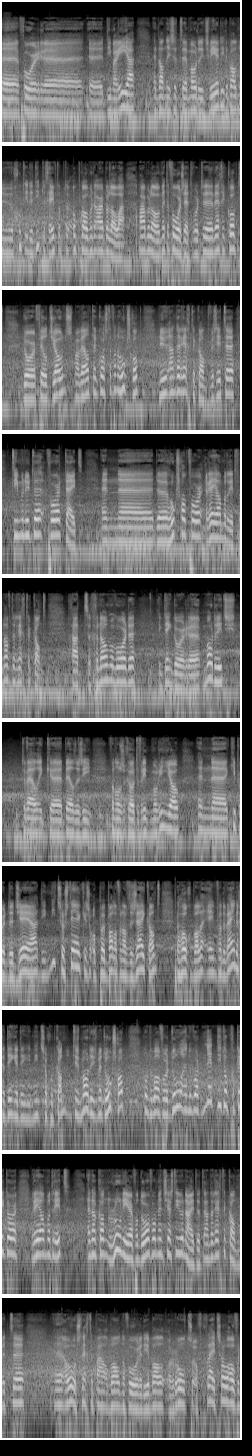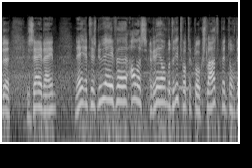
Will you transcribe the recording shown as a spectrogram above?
uh, voor uh, uh, Di Maria. En dan is het Modric weer die de bal nu goed in de diepte geeft op de opkomende Arbeloa. Arbeloa met de voorzet wordt weggekopt door Phil Jones. Maar wel ten koste van een hoekschop. Nu aan de rechterkant. We zitten 10 minuten voor tijd. En de hoekschop voor Real Madrid vanaf de rechterkant gaat genomen worden. Ik denk door Modric. Terwijl ik uh, beelden zie van onze grote vriend Mourinho. En keeper De Gea, die niet zo sterk is op ballen vanaf de zijkant. De hoge ballen, een van de weinige dingen die je niet zo goed kan. Het is Modric met de hoekschop. Komt de bal voor het doel en er wordt net niet opgepikt door Real Madrid. En dan kan Rooney er vandoor voor Manchester United. Aan de rechterkant met... Uh, oh, slechte paalbal naar voren. Die bal rolt of glijdt zo over de zijlijn. Nee, het is nu even alles Real Madrid wat de klok slaat. Met nog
